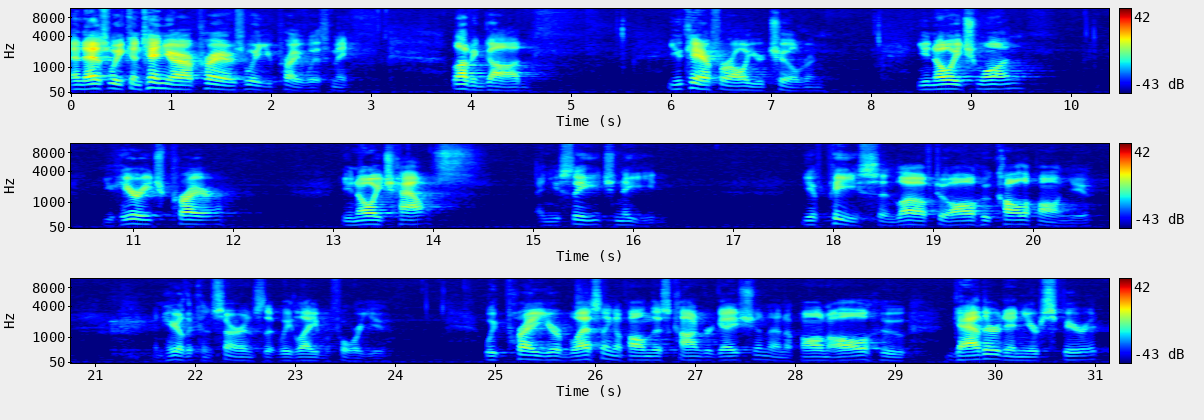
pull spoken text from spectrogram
And as we continue our prayers, will you pray with me? Loving God, you care for all your children. You know each one. You hear each prayer. You know each house. And you see each need. Give peace and love to all who call upon you and hear the concerns that we lay before you. We pray your blessing upon this congregation and upon all who gathered in your spirit.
